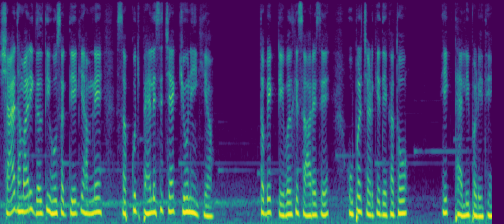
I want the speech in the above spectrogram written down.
शायद हमारी गलती हो सकती है कि हमने सब कुछ पहले से चेक क्यों नहीं किया। तब एक टेबल के सहारे से ऊपर चढ़ के देखा तो एक थैली पड़ी थी,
